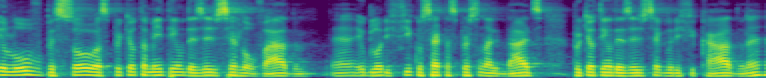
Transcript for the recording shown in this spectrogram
eu louvo pessoas porque eu também tenho o desejo de ser louvado? Né? Eu glorifico certas personalidades porque eu tenho o desejo de ser glorificado. Né?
